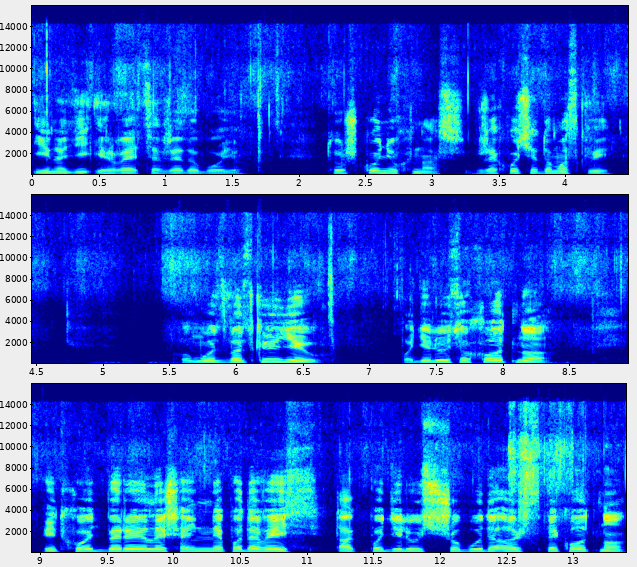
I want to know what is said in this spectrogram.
іноді і рветься вже до бою. Тож конюх наш вже хоче до Москви. Кому з вас Київ? Поділюсь охотно. Підходь бери, лишень не подавись, так поділюсь, що буде аж спекотно.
